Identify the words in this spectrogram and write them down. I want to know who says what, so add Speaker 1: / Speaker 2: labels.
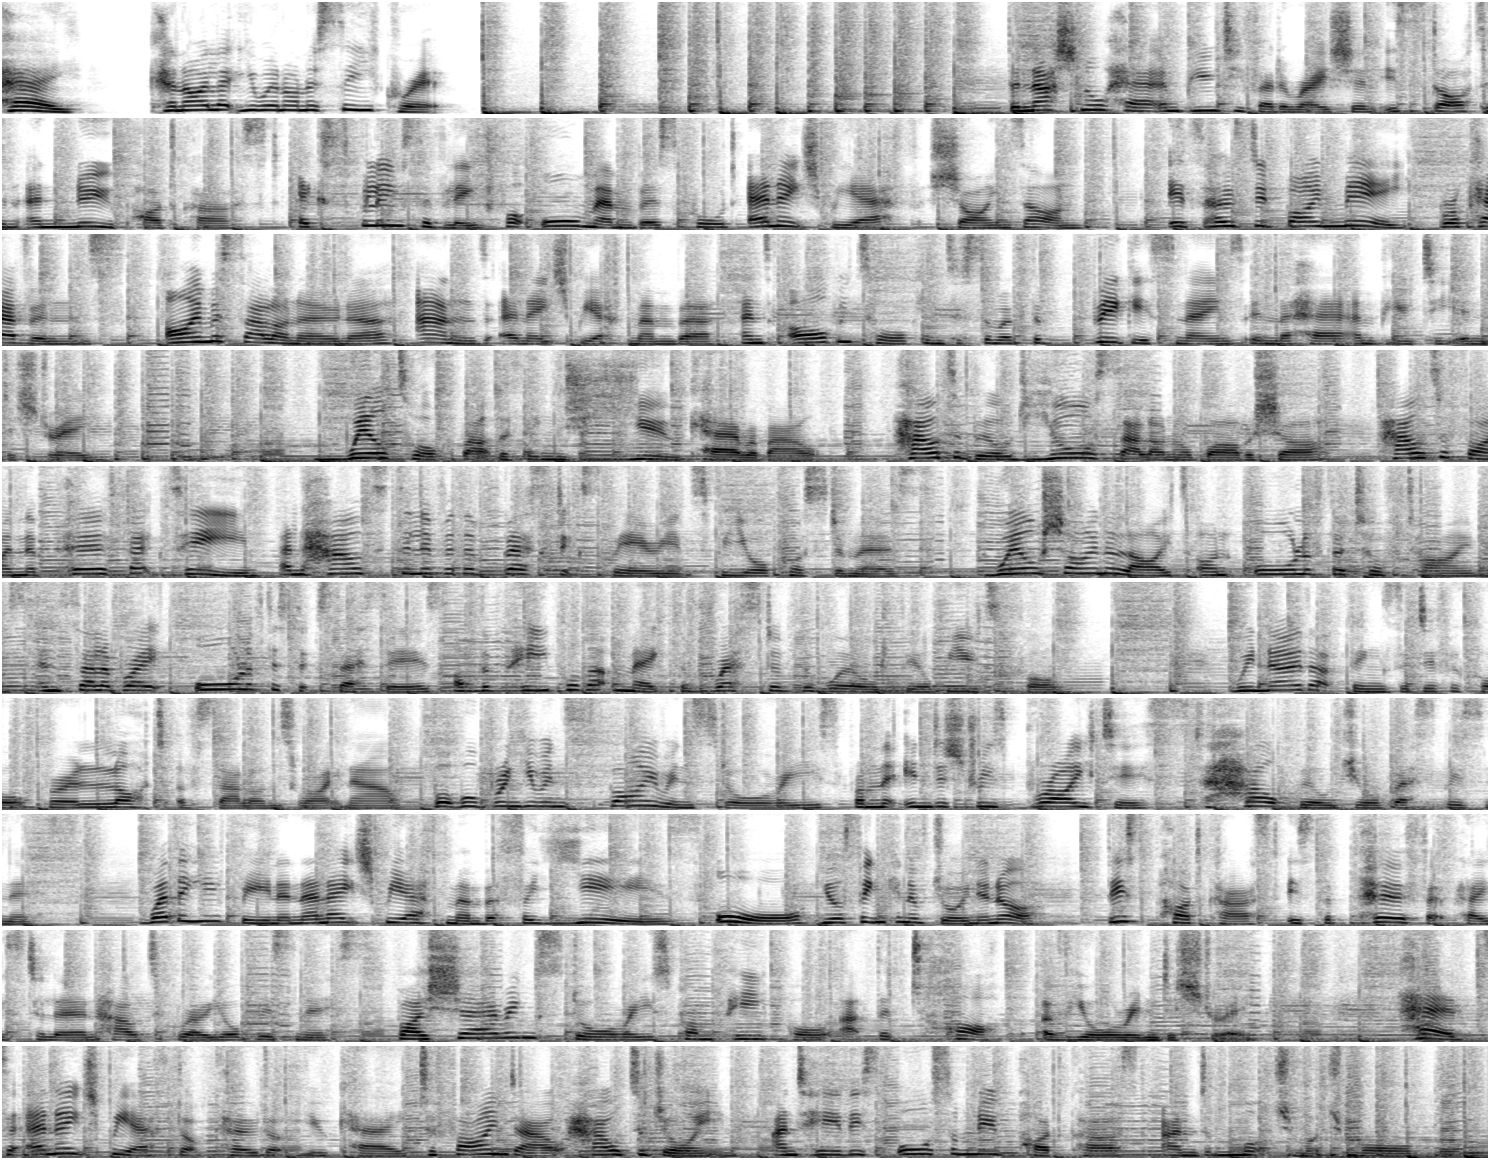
Speaker 1: Hey, can I let you in on a secret? The National Hair and Beauty Federation is starting a new podcast exclusively for all members called NHBF Shines On. It's hosted by me, Brooke Evans. I'm a salon owner and NHBF member, and I'll be talking to some of the biggest names in the hair and beauty industry. We'll talk about the things you care about how to build your salon or barbershop, how to find the perfect team, and how to deliver the best experience for your customers. We'll shine a light on all of the tough times and celebrate all of the successes of the people that make the rest of the world feel beautiful. We know that things are difficult for a lot of salons right now, but we'll bring you inspiring stories from the industry's brightest to help build your best business. Whether you've been an NHBF member for years or you're thinking of joining up, this podcast is the perfect place to learn how to grow your business by sharing stories from people at the top of your industry. Head to nhbf.co.uk to find out how to join and hear this awesome new podcast and much, much more.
